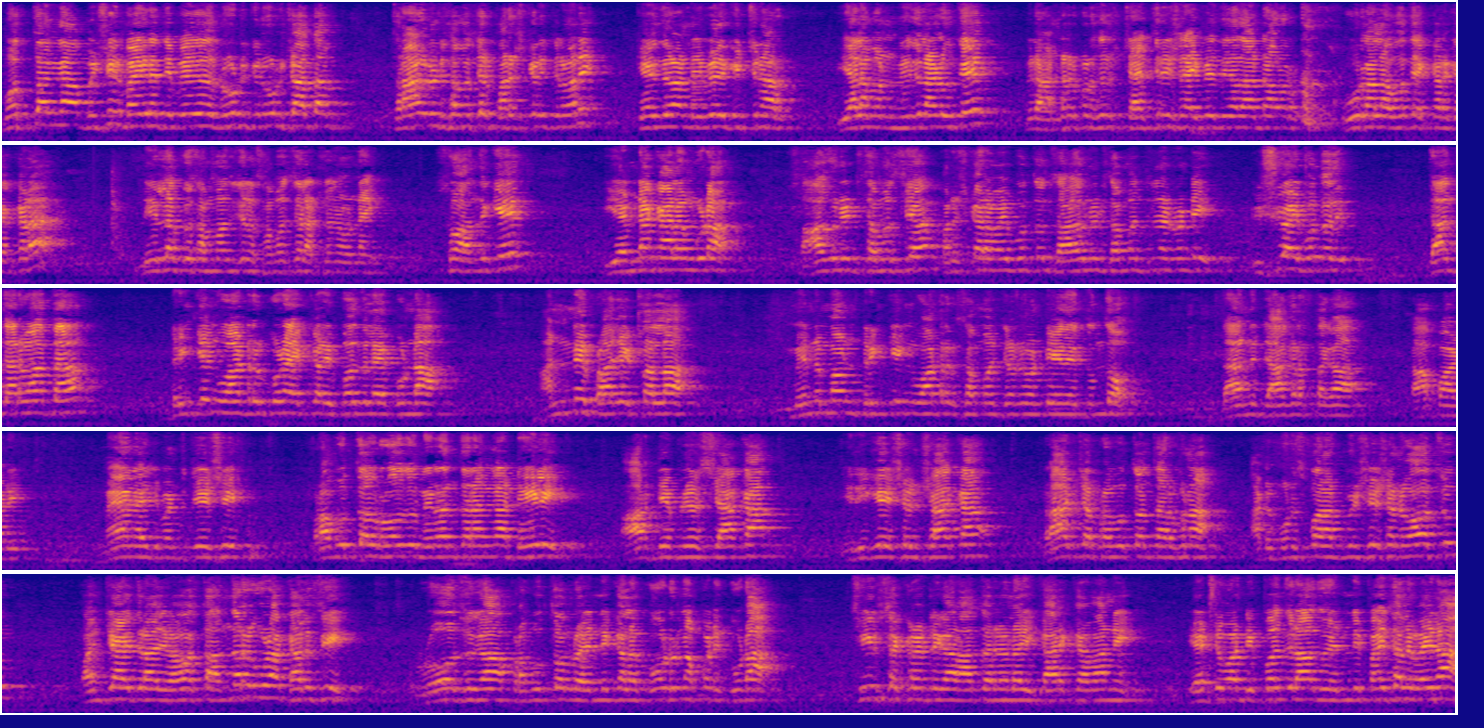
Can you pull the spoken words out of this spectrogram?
మొత్తంగా మిషన్ భగీరథ మీద నూటికి నూరు శాతం త్రాగునీటి సమస్యలు పరిష్కరించడమని కేంద్రాన్ని నివేదిక ఇచ్చినారు ఇవాళ మనం నిధులు అడిగితే మీరు హండ్రెడ్ పర్సెంట్ స్టాచ్యురేషన్ అయిపోయింది కదా అంటారు ఊళ్ళలో పోతే ఎక్కడికక్కడ నీళ్ళకు సంబంధించిన సమస్యలు అట్లనే ఉన్నాయి. సో అందుకే ఈ ఎండాకాలం కూడా సాగునీటి సమస్య పరిష్కారం అయిపోతుంది. సాగునీటి సంబంధించినటువంటి ఇష్యూ అయిపోతుంది. దాని తర్వాత డ్రింకింగ్ వాటర్ కూడా ఎక్కడ ఇబ్బంది లేకుండా అన్ని ప్రాజెక్టులల్లో మినిమం డ్రింకింగ్ వాటర్కి సంబంధించినటువంటి ఏదైతే ఉందో దాన్ని జాగ్రత్తగా కాపాడి మేనేజ్మెంట్ చేసి ప్రభుత్వం రోజు నిరంతరంగా డైలీ ఆర్డబ్ల్యూఎస్ శాఖ ఇరిగేషన్ శాఖ రాష్ట్ర ప్రభుత్వం తరఫున అటు మున్సిపల్ అడ్మినిస్ట్రేషన్ కావచ్చు పంచాయతీరాజ్ వ్యవస్థ అందరూ కూడా కలిసి రోజుగా ప్రభుత్వంలో ఎన్నికల కోడ్ ఉన్నప్పటికీ కూడా చీఫ్ సెక్రటరీ గారి ఆధ్వర్యంలో ఈ కార్యక్రమాన్ని ఎటువంటి ఇబ్బంది రాదు ఎన్ని పైసలు పోయినా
